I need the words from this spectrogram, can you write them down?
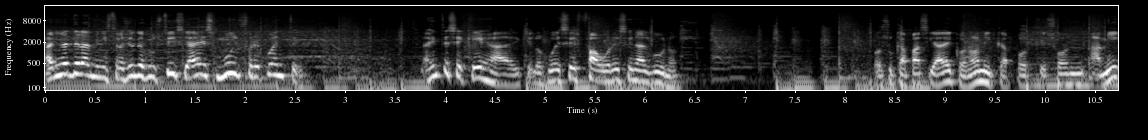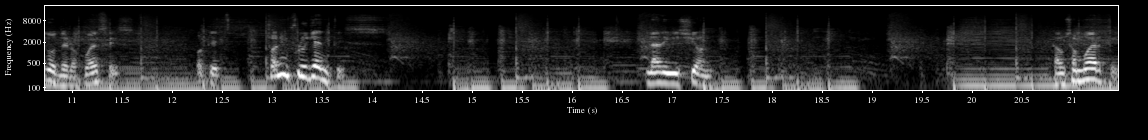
a nivel de la administración de justicia. Es muy frecuente. La gente se queja de que los jueces favorecen a algunos por su capacidad económica, porque son amigos de los jueces, porque son influyentes. La división causa muerte.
